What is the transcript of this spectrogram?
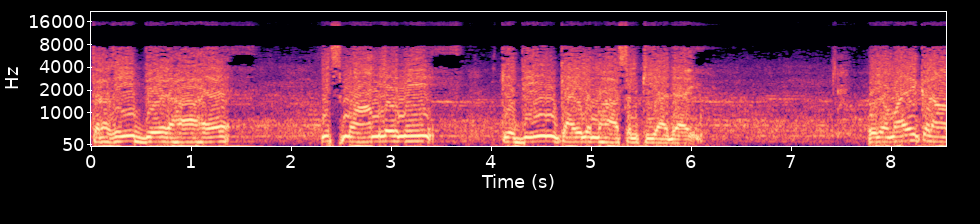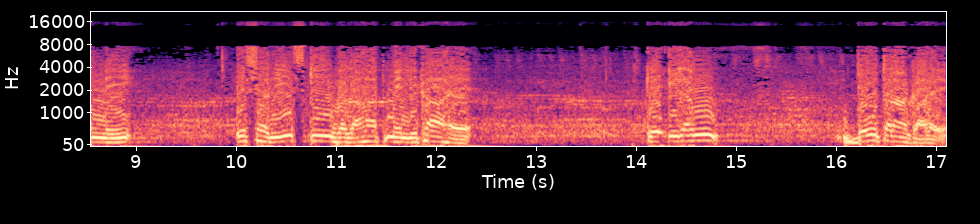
ترغیب دے رہا ہے اس معاملے میں کہ دین کا علم حاصل کیا جائے۔ علماء کرام نے اس حدیث کی وضاحت میں لکھا ہے کہ علم دو طرح کا ہے۔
